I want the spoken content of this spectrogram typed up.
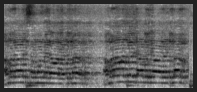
అమరావతి సంబంధం కావాలంటున్నారు. అమరావతిలో జాబులు కావాలంటున్నారు.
